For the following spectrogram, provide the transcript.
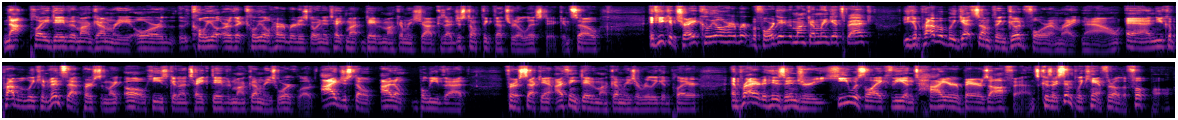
not play David Montgomery or Khalil or that Khalil Herbert is going to take my, David Montgomery's job because I just don't think that's realistic. And so, if you could trade Khalil Herbert before David Montgomery gets back, you could probably get something good for him right now, and you could probably convince that person like, oh, he's gonna take David Montgomery's workload. I just don't. I don't believe that for a second. I think David Montgomery's a really good player. And prior to his injury, he was like the entire Bears offense because they simply can't throw the football.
